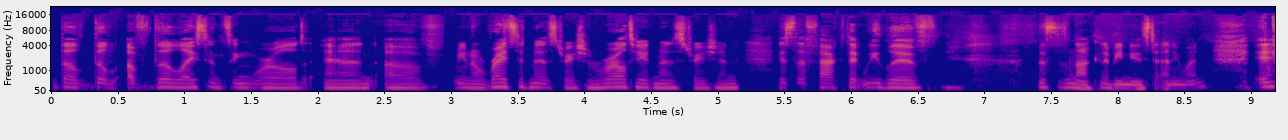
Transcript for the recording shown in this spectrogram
the, the of the licensing world and of you know rights administration royalty administration is the fact that we live this is not going to be news to anyone in,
